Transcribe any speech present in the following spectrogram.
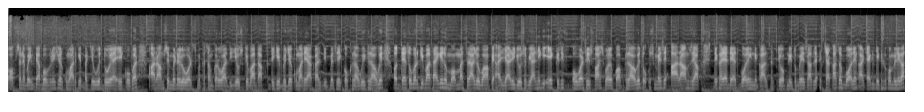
ऑप्शन है। वहीं पर आप भुवनेश्वर कुमार के बचे हुए दो या एक ओवर आराम से मिडिल ओवर्स में खत्म करवा दीजिए, उसके बाद आप देखिए विजय कुमार आकाशदीप में से एक को खिलाओगे खिलाओगे। और डेथ ओवर की बात आएगी तो मोहम्मद सराज और वहाँ पे अलियारी जोसेफ, यानी कि एक किसी ओवरसीज फास्ट बॉलर को आप खिलाओगे तो उसमें से आराम से आप देखा जाए डेथ बॉलिंग निकाल सकते हो अपनी। तो मेरे हिसाब से अच्छा खासा बॉलिंग अटैक देखने को मिलेगा।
